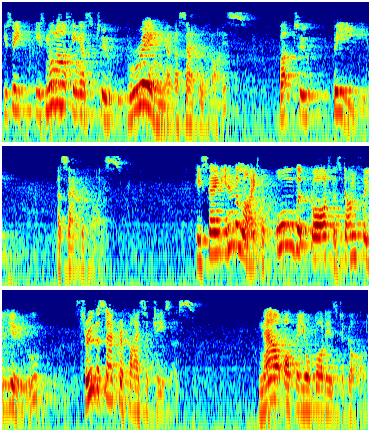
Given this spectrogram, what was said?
You see, he's not asking us to bring a sacrifice, but to be a sacrifice. He's saying, in the light of all that God has done for you through the sacrifice of Jesus, now offer your bodies to God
